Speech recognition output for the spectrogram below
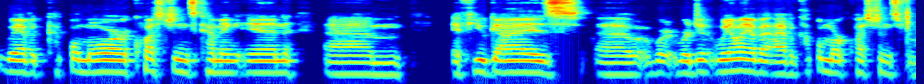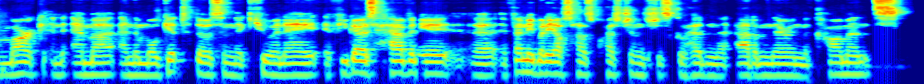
we have a couple more questions coming in. Um, if you guys, uh, we're, we're just, we only have a, I have a couple more questions from Mark and Emma, and then we'll get to those in the Q and A. If you guys have any, uh, if anybody else has questions, just go ahead and add them there in the comments.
